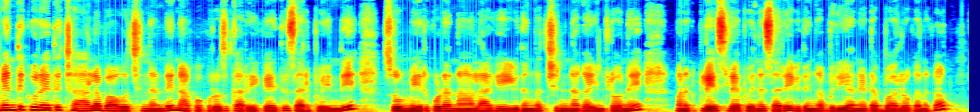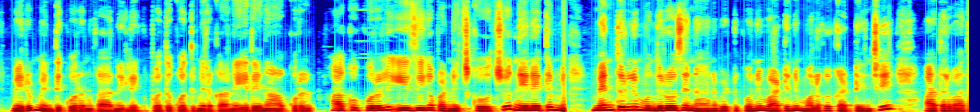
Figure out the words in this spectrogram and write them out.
మెంతి కూర అయితే చాలా బాగా వచ్చిందండి నాకు ఒకరోజు కర్రీకి అయితే సరిపోయింది. సో మీరు కూడా నాలాగే ఈ విధంగా చిన్నగా ఇంట్లోనే మనకి ప్లేస్ లేకపోయినా సరే ఈ విధంగా బిర్యానీ డబ్బాలో కనుక మీరు మెంతి కూరను కానీ లేకపోతే కొత్తిమీర కానీ ఏదైనా ఆకుకూరలు ఆకుకూరలు ఈజీగా పండించుకోవచ్చు. నేనైతే మెంతుల్ని ముందు రోజే నానబెట్టుకొని వాటిని మొలక కట్టించి ఆ తర్వాత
